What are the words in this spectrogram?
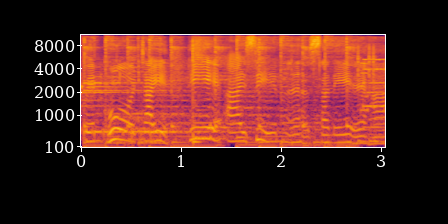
เป็นผู้ใจที่อายสิ้นเสน่หา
